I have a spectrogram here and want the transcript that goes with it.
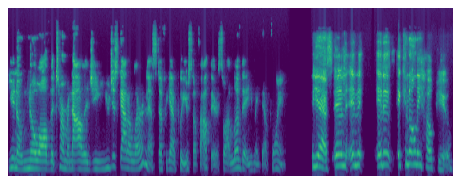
you know, know all the terminology. You just got to learn that stuff. You got to put yourself out there. So I love that you make that point. Yes. And, and it, it, it can only help you.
